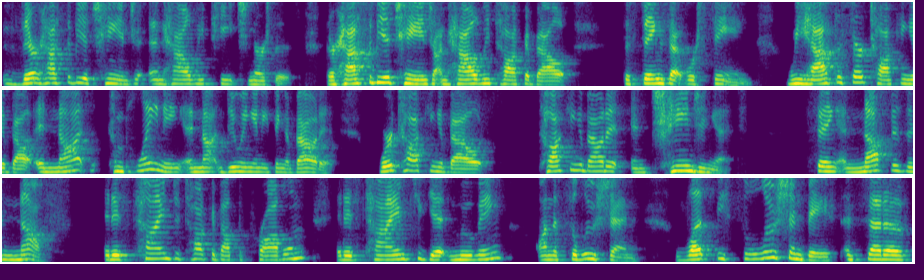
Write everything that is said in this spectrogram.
there has to be a change in how we teach nurses. There has to be a change on how we talk about the things that we're seeing. We have to start talking about and not complaining and not doing anything about it. We're talking about talking about it and changing it, saying enough is enough. It is time to talk about the problems. It is time to get moving on the solution. Let's be solution based instead of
